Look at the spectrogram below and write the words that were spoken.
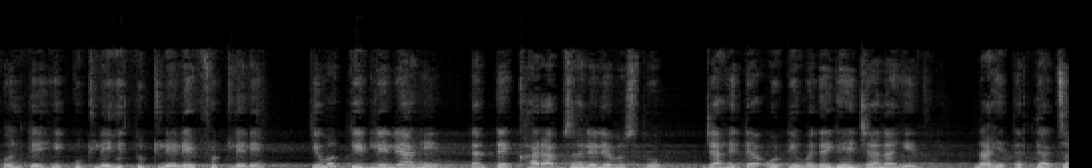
कोणतेही कुठलेही तुटलेले फुटलेले किंवा किडलेले आहे तर ते खराब झालेले वस्तू ज्या आहेत त्या ओटीमध्ये घ्यायच्या नाहीत. नाहीतर त्याचं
